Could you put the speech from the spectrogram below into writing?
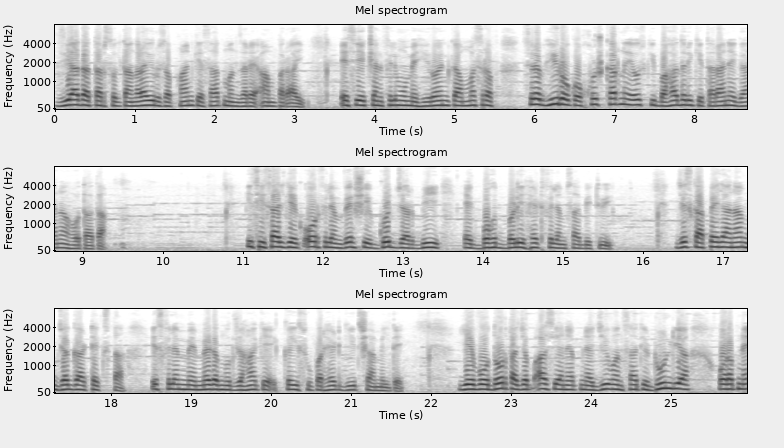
ज़्यादातर सुल्तान राय यूसुफ खान के साथ मंजर आम पर आई। ऐसी एक्शन फ़िल्मों में हीरोइन का मशरफ सिर्फ़ हीरो को खुश करने या उसकी बहादुरी की तराने गाना होता था। इसी साल की एक और फ़िल्म, वेशी गुज्जर, भी एक बहुत बड़ी हिट फ़िल्म साबित हुई, जिसका पहला नाम जग्गा टेक्स था। इस फ़िल्म में मैडम नूरजहां के कई सुपरहिट गीत शामिल थे। ये वो दौर था जब आसिया ने अपने जीवन साथी ढूंढ लिया और अपने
